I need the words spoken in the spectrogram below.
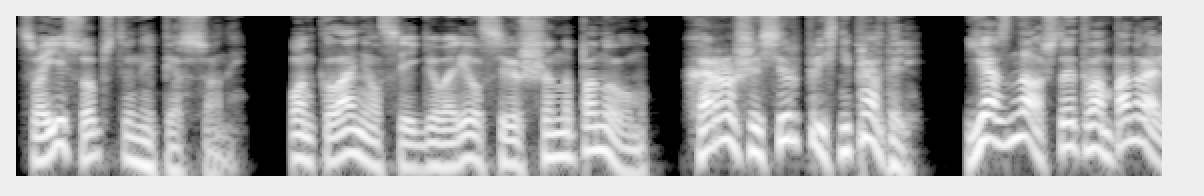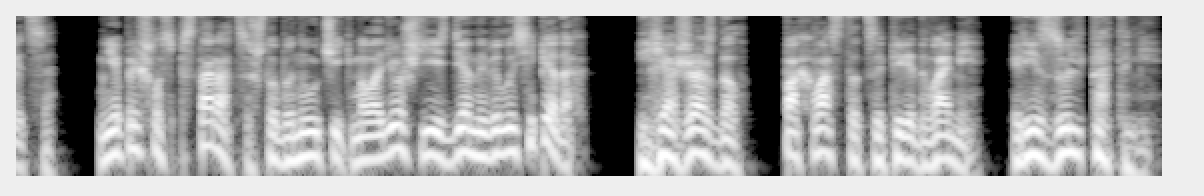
своей собственной персоной. Он кланялся и говорил совершенно по-новому. «Хороший сюрприз, не правда ли? Я знал, что это вам понравится. Мне пришлось постараться, чтобы научить молодежь езде на велосипедах. Я жаждал похвастаться перед вами результатами».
